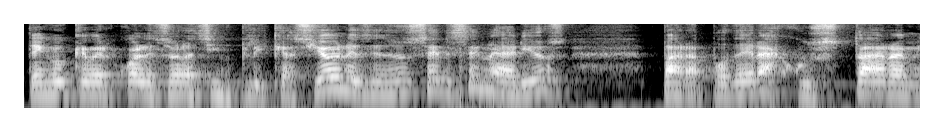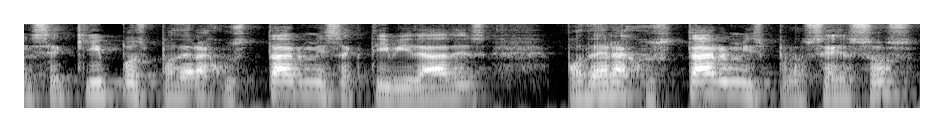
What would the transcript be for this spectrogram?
tengo que ver cuáles son las implicaciones de esos escenarios para poder ajustar a mis equipos, poder ajustar mis actividades, poder ajustar mis procesos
